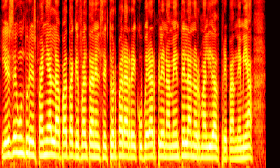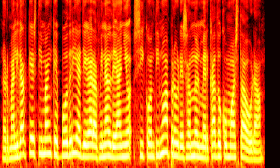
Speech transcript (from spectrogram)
y es, según Tour España, la pata que falta en el sector para recuperar plenamente la normalidad prepandemia. Normalidad que estiman que podría llegar a final de año si continúa progresando el mercado como hasta ahora.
